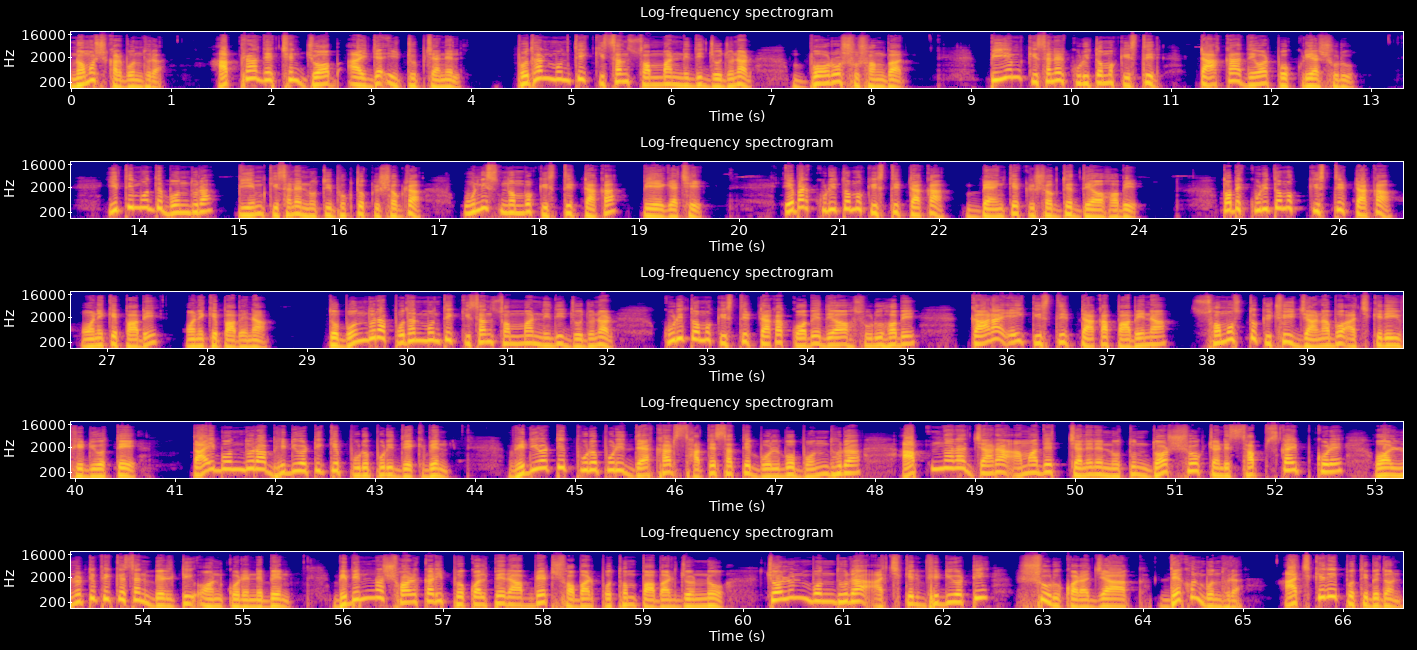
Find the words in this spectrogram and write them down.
নমস্কার বন্ধুরা, আপনারা দেখছেন জব আইডিয়া ইউটিউব চ্যানেল, প্রধানমন্ত্রী কিষাণ সম্মান নিধি যোজনার বড় সুসংবাদ। পিএম কিষাণের কুড়িতম কিস্তির টাকা দেওয়ার প্রক্রিয়া শুরু। ইতিমধ্যে বন্ধুরা, পিএম কিষাণের নথিভুক্ত কৃষকরা ১৯ নম্বর কিস্তির টাকা পেয়ে গেছে। এবার কুড়িতম কিস্তির টাকা ব্যাংকে কৃষকদের দেওয়া হবে। তবে কুড়িতম কিস্তির টাকা অনেকে পাবে অনেকে পাবে না। তো বন্ধুরা, প্রধানমন্ত্রী কিষাণ সম্মান নিধি যোজনার কুড়িতম কিস্তির টাকা কবে দেওয়া শুরু হবে? কারা এই কিস্তির টাকা পাবে না? সমস্ত কিছুই জানাব আজকের এই ভিডিওতে। তাই বন্ধুরা, ভিডিওটিকে পুরোপুরি দেখবেন। ভিডিওটি পুরোপুরি দেখার সাথে সাথে বলব বন্ধুরা, আপনারা যারা আমাদের চ্যানেলে নতুন দর্শক চ্যানেল সাবস্ক্রাইব করে অল নোটিফিকেশন বেলটি অন করে নেবেন। বিভিন্ন সরকারি প্রকল্পের আপডেট সবার প্রথম পাবার জন্য চলুন বন্ধুরা, আজকের ভিডিওটি শুরু করা যাক। দেখুন বন্ধুরা, আজকের এই প্রতিবেদন,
